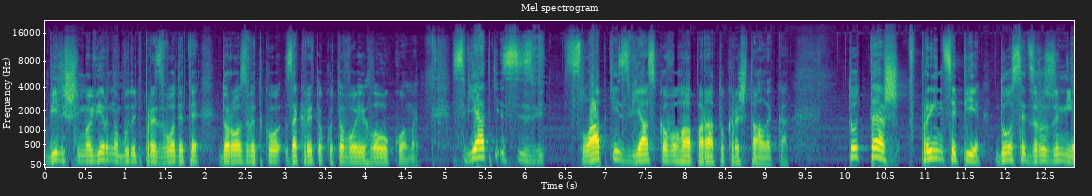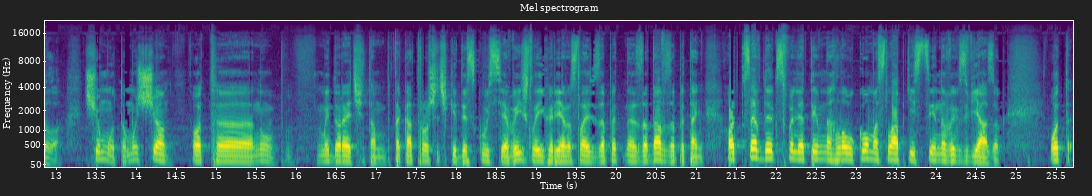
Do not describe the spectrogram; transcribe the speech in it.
більш ймовірно будуть призводити до розвитку закритокутової глаукоми. Свят... Слабкість зв'язкового апарату кришталика. Тут теж, в принципі, досить зрозуміло. Чому? Тому що, от, е, ну, ми, до речі, там така трошечки дискусія вийшла. Ігор Ярославович запит- е, задав запитання. От псевдоексфоліативна глаукома, слабкість цинових зв'язок. От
